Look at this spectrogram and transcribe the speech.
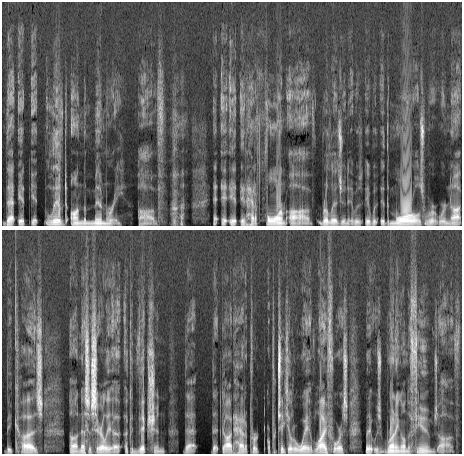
that it it lived on the memory of. it, it had a form of religion. It was it was it, the morals were, were not because uh, necessarily a, a, conviction that that God had a, per, a particular way of life for us, but it was running on the fumes of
